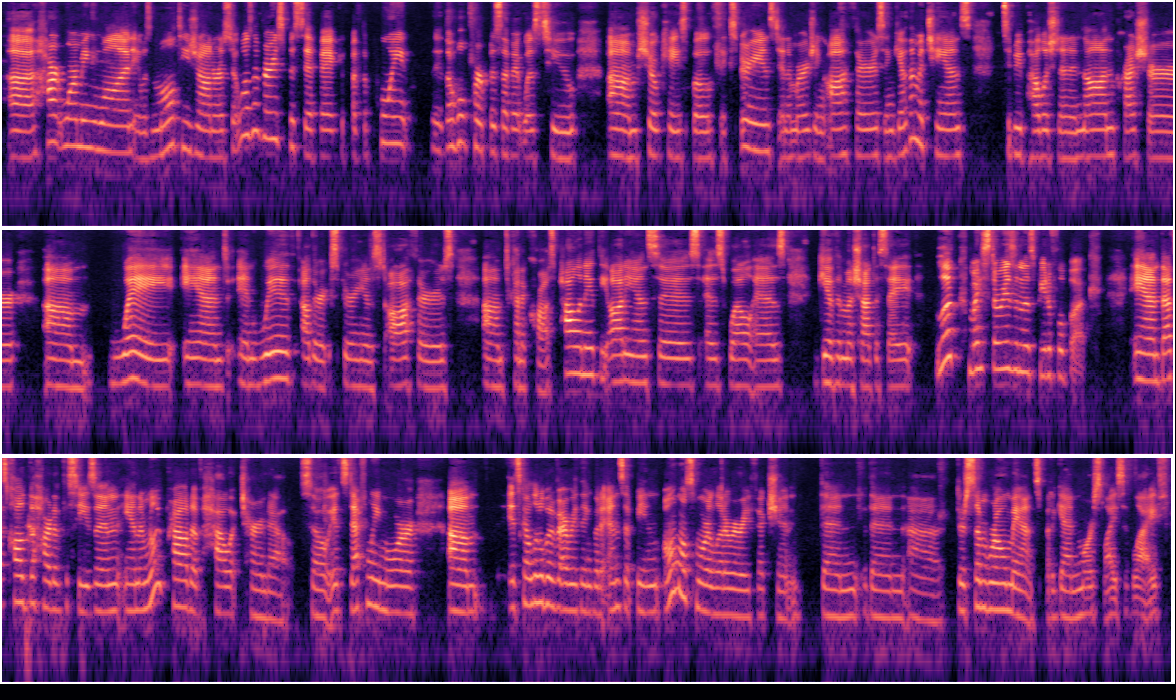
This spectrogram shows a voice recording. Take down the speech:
a heartwarming one. It was multi-genre, so it wasn't very specific, but the point the whole purpose of it was to um, showcase both experienced and emerging authors and give them a chance to be published in a non-pressure um, way and and with other experienced authors um, to kind of cross pollinate the audiences as well as give them a shot to say look my story is in this beautiful book. And that's called the heart of the season and i'm really proud of how it turned out. So it's definitely more um, it's got a little bit of everything but it ends up being almost more literary fiction than than uh, there's some romance, but again, more slice of life.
